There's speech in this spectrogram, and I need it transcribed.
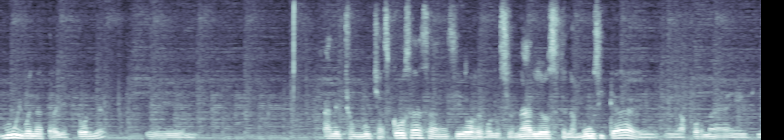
muy buena trayectoria. eh, han hecho muchas cosas, han sido revolucionarios de la música, en, la forma en que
